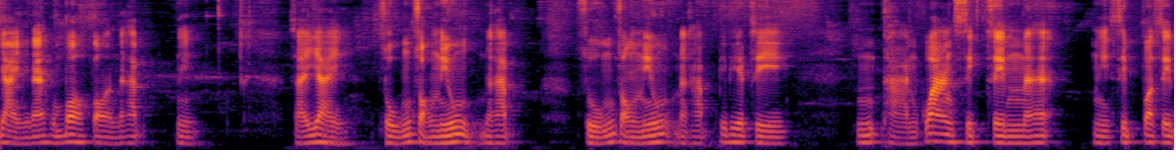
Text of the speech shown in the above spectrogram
ใหญ่นะ ผมบอกก่อนนะครับนี่ไซส์ใหญ่สูงสองนิ้วนะครับ สูงสองนิ้วนะครับพี่พีเอฟซีฐานกว้างสิบเซนนะฮะ นี่สิบกว่าเซน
